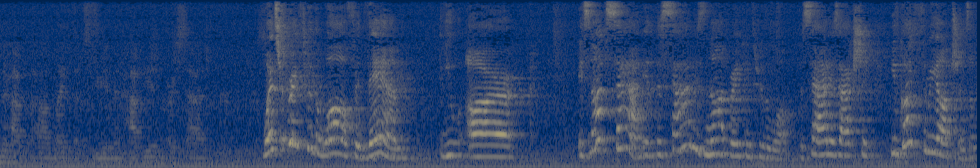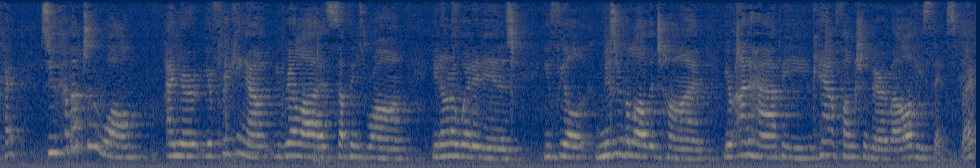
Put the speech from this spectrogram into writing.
either have a life that's you're either happy or sad. Once you break through the wall for them, you are. It's not sad. It, the sad is not breaking through the wall. The sad is actually you've got three options. Okay, so you come up to the wall and you're you're freaking out. You realize something's wrong. You don't know what it is. You feel miserable all the time. You're unhappy. You can't function very well. All these things, right?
